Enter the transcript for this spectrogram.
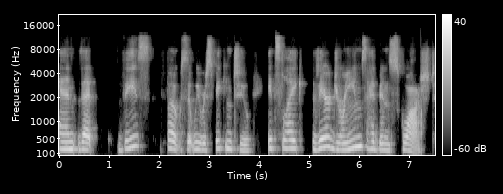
And that these folks that we were speaking to, it's like their dreams had been squashed.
